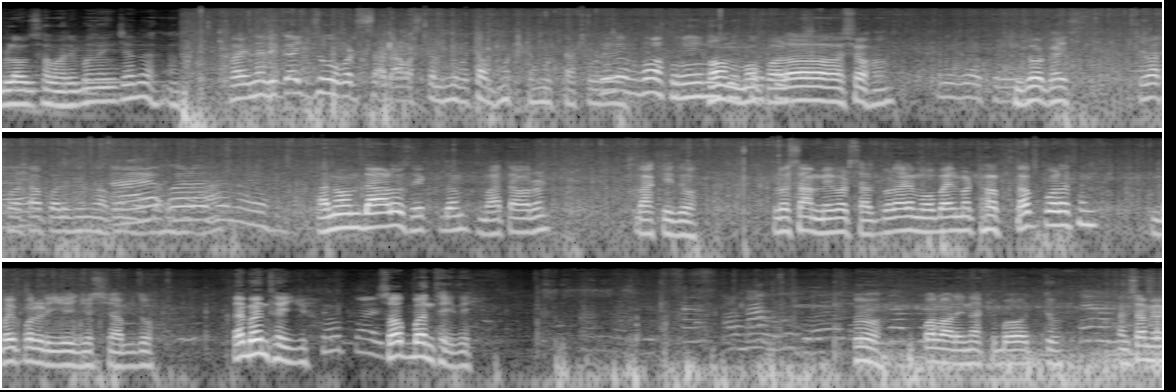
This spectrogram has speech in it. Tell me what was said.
બ્લાઉઝ સવારે બનાવી ગયા હતા ફાઇનલી કઈ જો વરસાદ આવે તમને બતાવ મોટા મોટા હમ મો પડે છો જો ગાઈસ કેવા છોટા પડે છે આનો આમ દાળો છે એકદમ વાતાવરણ બાકી જો પેલો સામે વરસાદ પડે અરે મોબાઈલમાં ઠપ ઠપ પડે છે ને ભાઈ પલળી જશે આપ જો. એ બંધ થઈ ગયું. સબ બંધ થઈ ગઈ. જો, પલાળી નાખ્યું બધું. અને સામે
